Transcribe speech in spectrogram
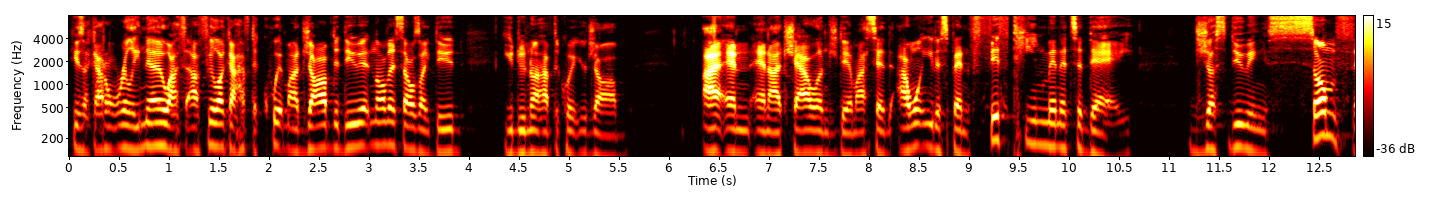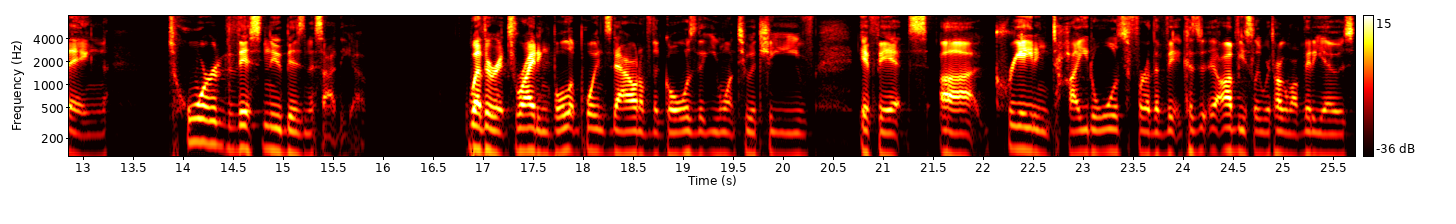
he's like, I don't really know. I, th- I feel like I have to quit my job to do it and all this. I was like, dude, you do not have to quit your job. I and and I challenged him. I said, I want you to spend 15 minutes a day just doing something toward this new business idea. Whether it's writing bullet points down of the goals that you want to achieve, if it's uh, creating titles for the because obviously we're talking about videos,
